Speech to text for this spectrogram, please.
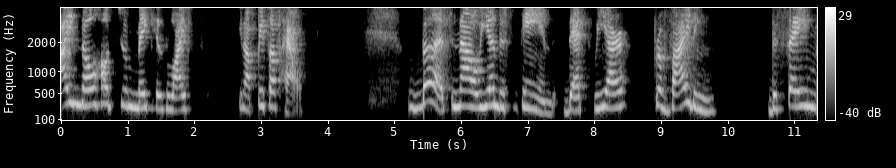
i know how to make his life you know a piece of hell. But now we understand that we are providing the same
